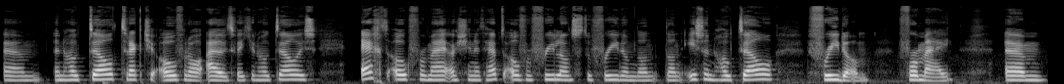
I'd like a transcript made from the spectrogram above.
Um, een hotel trekt je overal uit. Weet je, een hotel is echt ook voor mij, als je het hebt over freelance to freedom, dan, dan is een hotel freedom voor mij. Um,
